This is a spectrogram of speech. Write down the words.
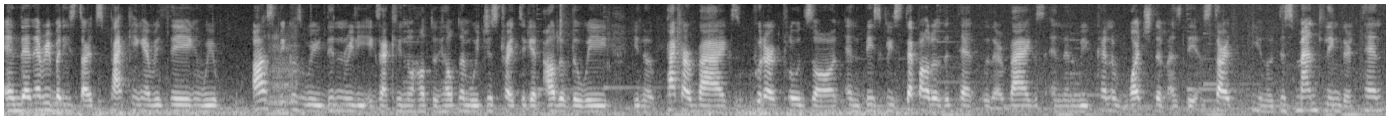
and then everybody starts packing everything. We us because we didn't really exactly know how to help them. We just tried to get out of the way, you know, pack our bags, put our clothes on, and basically step out of the tent with our bags. And then we kind of watch them as they start, you know, dismantling their tent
